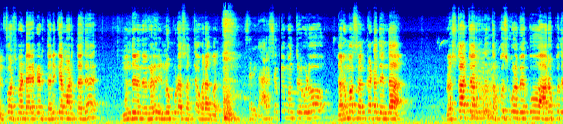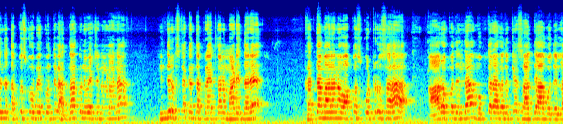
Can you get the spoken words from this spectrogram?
ಎನ್ಫೋರ್ಸ್ಮೆಂಟ್ ಡೈರೆಕ್ಟರೇಟ್ ತನಿಖೆ ಮಾಡ್ತಾ ಇದೆ. ಮುಂದಿನ ದಿನಗಳಲ್ಲಿ ಇನ್ನೂ ಕೂಡ ಸತ್ಯ ಹೊರಗೆ ಬರ್ತದೆ. ಸರಿ ಮುಖ್ಯಮಂತ್ರಿಗಳು ಧರ್ಮ ಸಂಕಟದಿಂದ ಭ್ರಷ್ಟಾಚಾರದಿಂದ ತಪ್ಪಿಸ್ಕೊಳ್ಬೇಕು ಆರೋಪದಿಂದ ತಪ್ಪಿಸ್ಕೋಬೇಕು ಅಂತೇಳಿ ಹದಿನಾಲ್ಕು ನಿವೇಶನಗಳನ್ನ ಹಿಂದಿರುಗಿಸ್ತಕ್ಕಂಥ ಪ್ರಯತ್ನ ಮಾಡಿದ್ದಾರೆ. ಕದ್ದ ಮಾಲನ ವಾಪಸ್ ಕೊಟ್ಟರೂ ಸಹ ಆರೋಪದಿಂದ ಮುಕ್ತರಾಗೋದಕ್ಕೆ ಸಾಧ್ಯ ಆಗೋದಿಲ್ಲ.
